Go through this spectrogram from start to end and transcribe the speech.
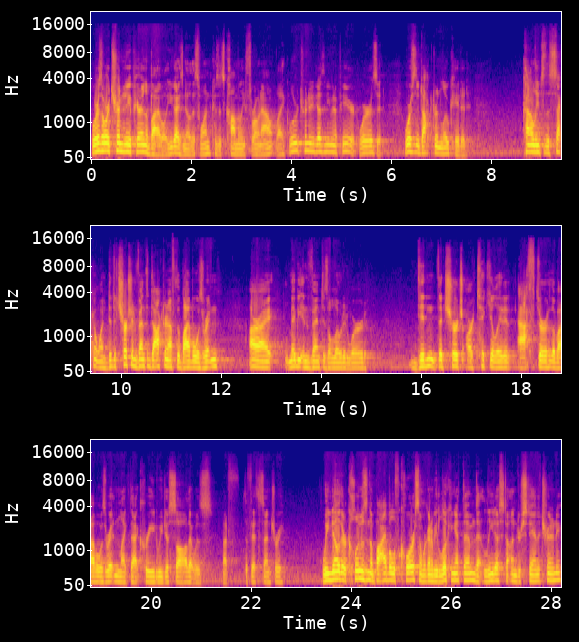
Where does the word Trinity appear in the Bible? You guys know this one because it's commonly thrown out. Like, well, Trinity doesn't even appear. Where is it? Where's the doctrine located? Kind of leads to the second one. Did the church invent the doctrine after the Bible was written? All right, maybe invent is a loaded word. Didn't the church articulate it after the Bible was written, like that creed we just saw that was not the fifth century. We know there are clues in the Bible, of course, and we're going to be looking at them that lead us to understand the Trinity.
